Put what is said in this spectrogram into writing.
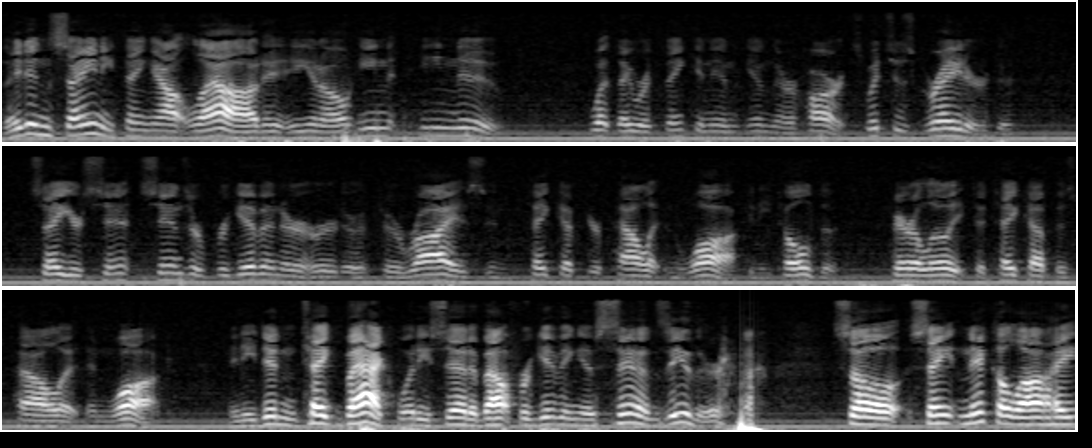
They didn't say anything out loud, you know, he, he knew what they were thinking in, in their hearts. Which is greater, to say your sin, sins are forgiven or, or to, to rise and take up your pallet and walk? And he told the paralytic to take up his pallet and walk. And he didn't take back what he said about forgiving his sins either. so Saint Nikolai,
